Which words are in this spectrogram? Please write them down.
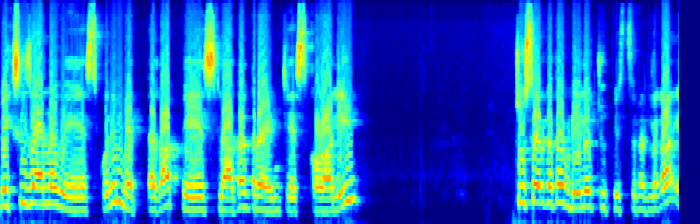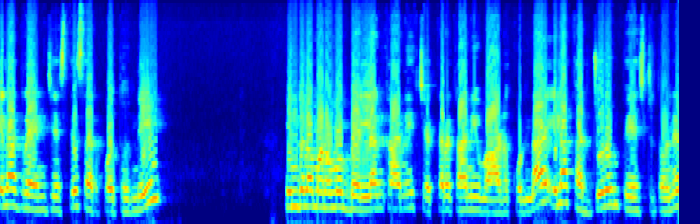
మిక్సీ జార్లో వేసుకుని మెత్తగా పేస్ట్ లాగా గ్రైండ్ చేసుకోవాలి. చూసారు కదా వీడియోలో చూపిస్తున్నట్లుగా ఇలా గ్రైండ్ చేస్తే సరిపోతుంది. ఇందులో మనము బెల్లం కానీ చక్కెర కానీ వాడకుండా ఇలా ఖర్జూరం పేస్ట్ తోనే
